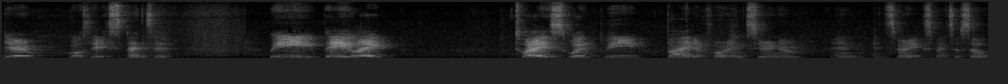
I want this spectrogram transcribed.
they're mostly expensive. We pay like twice what we buy them for in Suriname and it's very expensive so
